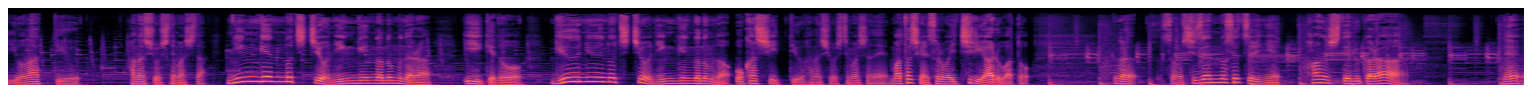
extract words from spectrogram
いよなっていう話をしてました。人間の乳を人間が飲むならいいけど、牛乳の乳を人間が飲むのはおかしいっていう話をしてましたね。まあ確かにそれは一理あるわと。だから、その自然の摂理に反してるから、ね、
